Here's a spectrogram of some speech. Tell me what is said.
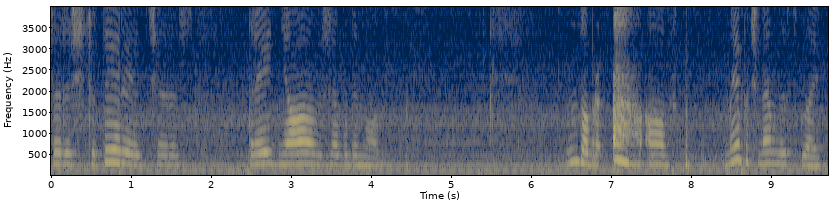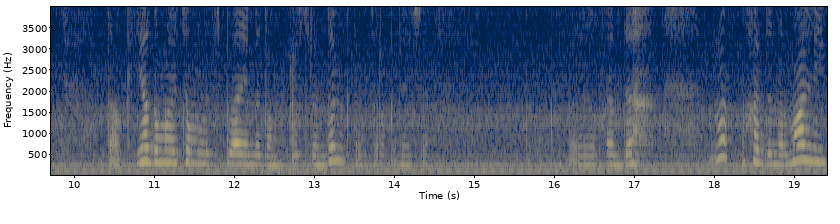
через 4, через 3 дня вже буде нове. Ну добре, а ми починаємо летсплей. Так, я думаю, в цьому летсплеї ми там построїмо домик, так зараз подивимося. Так, е, хай буде. Ну, хай буде нормальний.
